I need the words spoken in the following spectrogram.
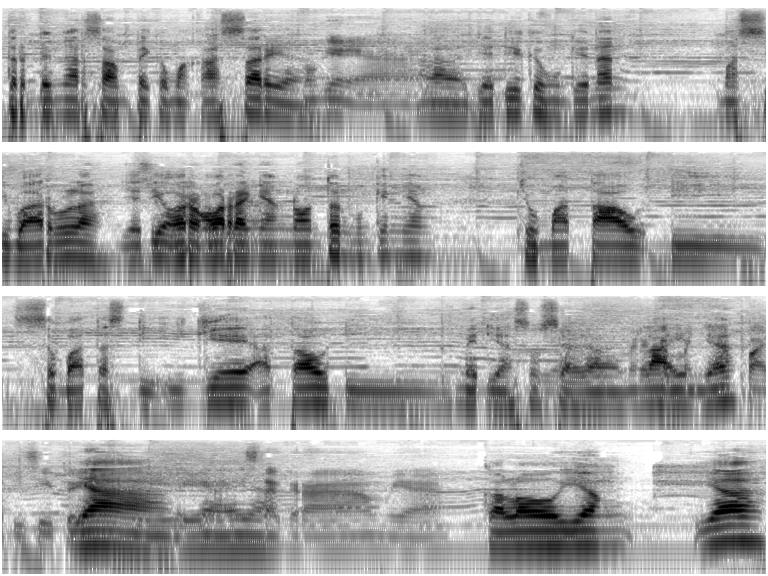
terdengar sampai ke Makassar ya. Mungkin ya. Ah, jadi kemungkinan masih baru lah. Jadi orang-orang ya. yang nonton mungkin yang cuma tahu di sebatas di IG atau di media sosial Ya, yang lain ya. di situ ya, di ya, ya. Instagram ya. Kalau yang ya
